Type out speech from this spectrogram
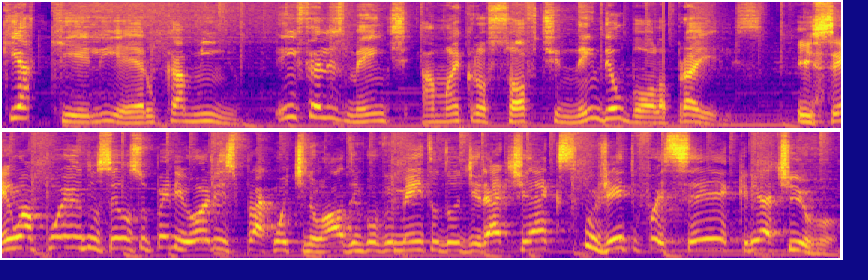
que aquele era o caminho. Infelizmente, a Microsoft nem deu bola para eles. E sem o apoio dos seus superiores para continuar o desenvolvimento do DirectX, o jeito foi ser criativo.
